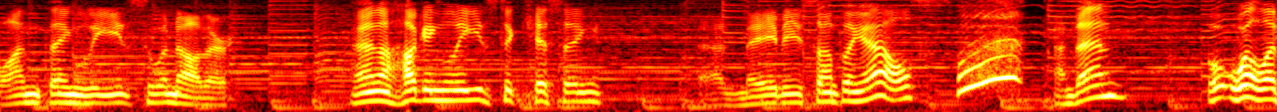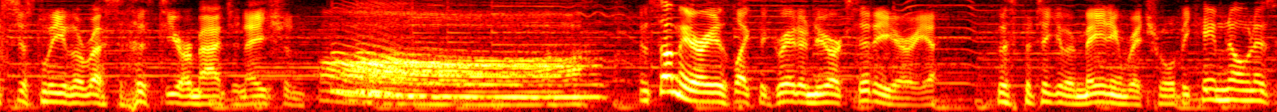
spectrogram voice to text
one thing leads to another, and the hugging leads to kissing, and maybe something else. and then, well, let's just leave the rest of this to your imagination. In some areas, like the greater New York City area, this particular mating ritual became known as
